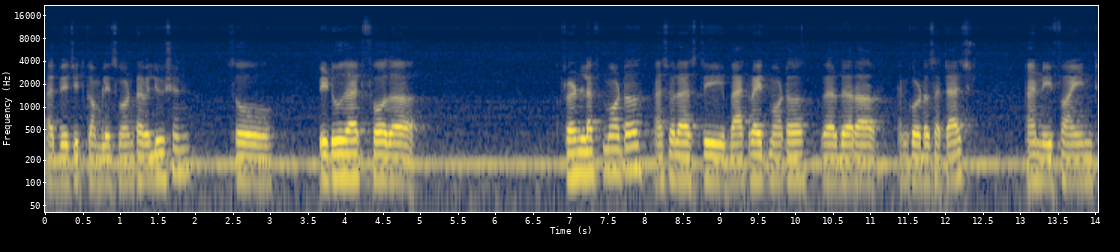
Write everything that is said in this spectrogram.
at which it completes one revolution so we do that for the front left motor as well as the back right motor where there are encoders attached. And we find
